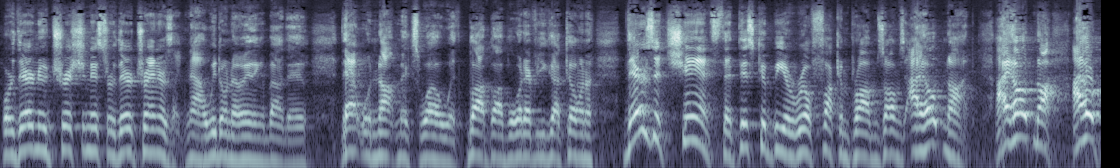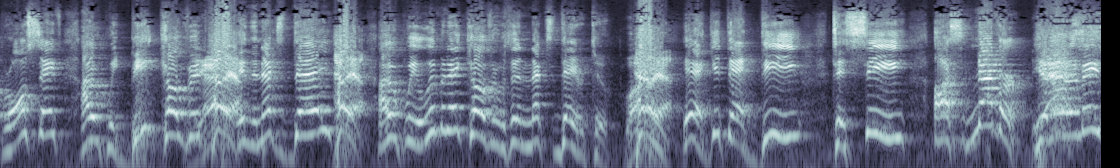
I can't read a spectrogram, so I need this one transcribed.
or their nutritionist or their trainer is like, no, we don't know anything about that. That will not mix well with blah, blah, blah, whatever you got going on. There's a chance that this could be a real fucking problem. So I hope not. I hope not. I hope we're all safe. I hope we beat COVID Yeah. in the next day. Hell yeah. I hope we eliminate COVID within the next day or two. Hell yeah. Yeah, get that D to C us never. You know what I mean?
